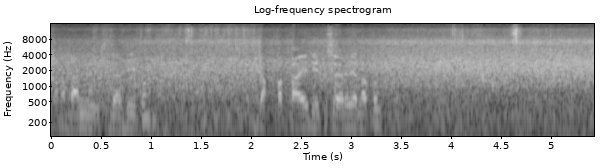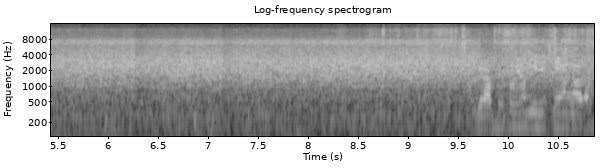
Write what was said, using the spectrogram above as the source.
Pakadami ng isda dito. Jackpot tayo dito sa area na to. Grabe po yung init ngayong araw.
